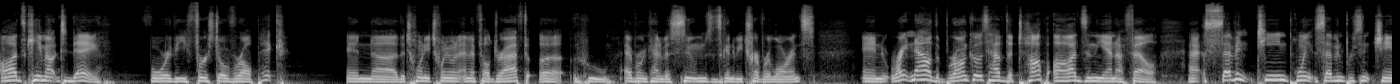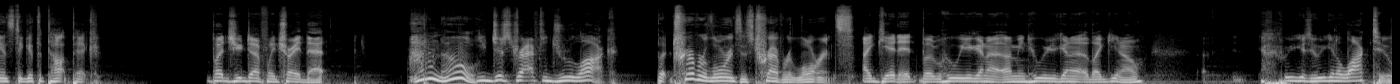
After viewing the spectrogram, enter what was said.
odds came out today for the first overall pick in uh, the 2021 NFL Draft, uh, who everyone kind of assumes is going to be Trevor Lawrence. And right now, the Broncos have the top odds in the NFL at 17.7% chance to get the top pick. But you definitely trade that. I don't know. You just drafted Drew Lock. But Trevor Lawrence is Trevor Lawrence. I get it, but who are you gonna? I mean, who are you gonna like? You know, who are you, who are you gonna lock to?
